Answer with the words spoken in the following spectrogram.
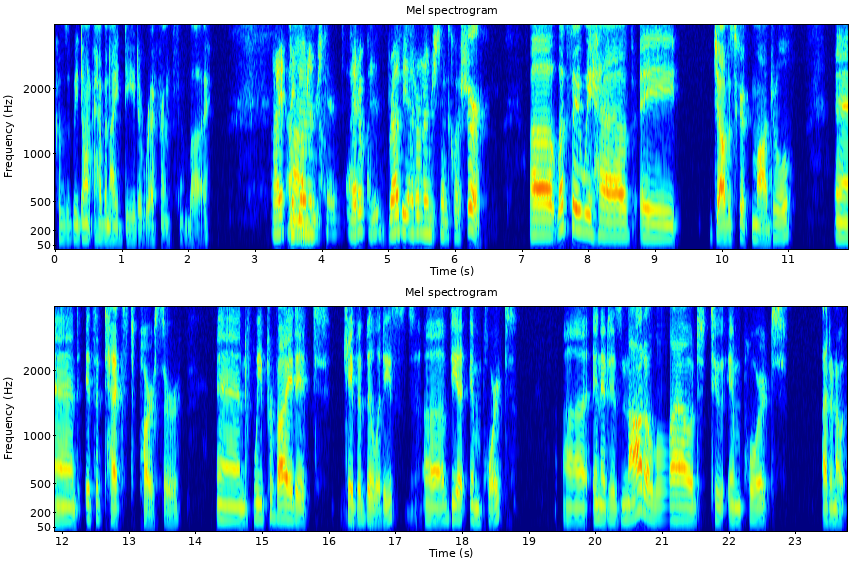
Because we don't have an ID to reference them by. I, I don't Um, understand. I don't, I- Bradley, I don't understand the question. Sure. Uh, let's say we have a JavaScript module and it's a text parser and we provide it capabilities uh, via import. Uh, and it is not allowed to import, I don't know,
